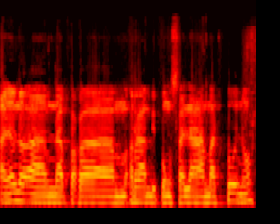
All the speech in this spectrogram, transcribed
ano no um, napaka marami pong salamat po no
